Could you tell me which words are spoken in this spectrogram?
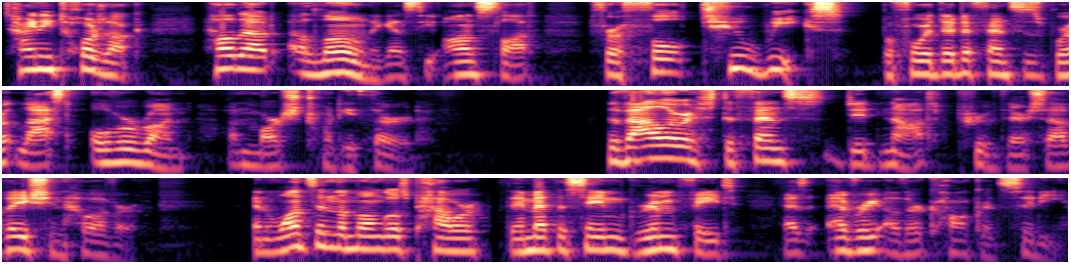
tiny Torzhok held out alone against the onslaught for a full two weeks before their defenses were at last overrun on March 23rd. The valorous defense did not prove their salvation, however, and once in the Mongols' power, they met the same grim fate as every other conquered city.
